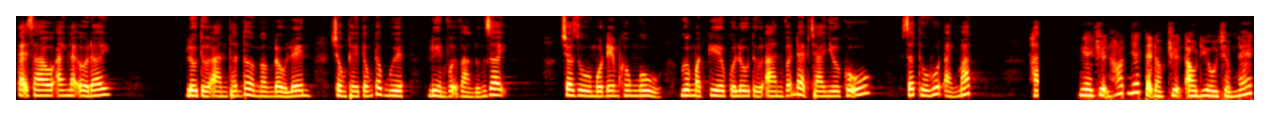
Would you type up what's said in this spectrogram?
Tại sao anh lại ở đây? Lưu Tử An thẫn thờ ngẩng đầu lên, trông thấy Tống thập Nguyệt, liền vội vàng đứng dậy. Cho dù một đêm không ngủ, gương mặt kia của Lưu Tử An vẫn đẹp trai như cũ, rất thu hút ánh mắt. Nghe chuyện hot nhất tại đọc truyện audio.net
